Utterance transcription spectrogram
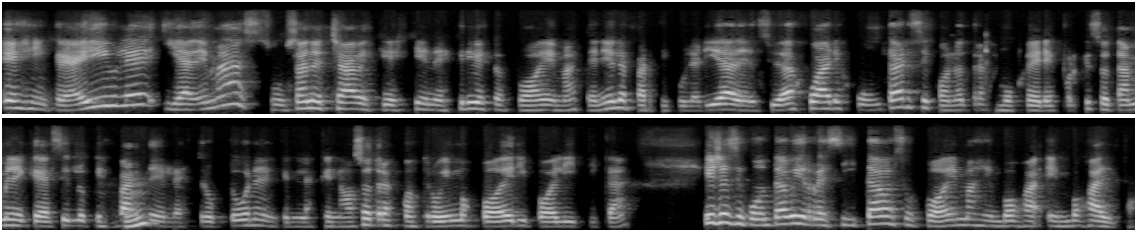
es increíble y además Susana Chávez, que es quien escribe estos poemas, tenía la particularidad de en Ciudad Juárez juntarse con otras mujeres, porque eso también hay que decir lo que es parte de la estructura en, la que nosotras construimos poder y política. Ella se juntaba y recitaba sus poemas en voz, en voz alta.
